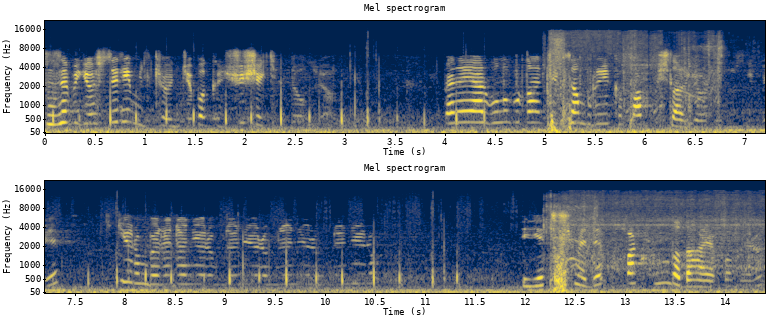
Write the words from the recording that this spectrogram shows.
Size bir göstereyim ilk önce. Bakın şu şekilde oluyor. Ben eğer bunu buradan çeksem burayı kapatmışlar gördüğünüz gibi. Gidiyorum böyle dönüyorum, dönüyorum, dönüyorum, dönüyorum. E, yetişmedim. Bak bunu da daha yapamıyorum.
